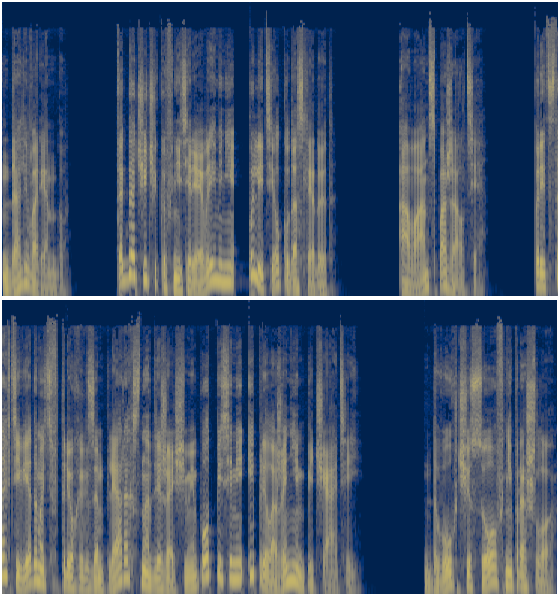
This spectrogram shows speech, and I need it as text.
Дали в аренду. Тогда Чичиков, не теряя времени, полетел куда следует. Аванс, пожалуйте. Представьте ведомость в трех экземплярах с надлежащими подписями и приложением печатей. Двух часов не прошло,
